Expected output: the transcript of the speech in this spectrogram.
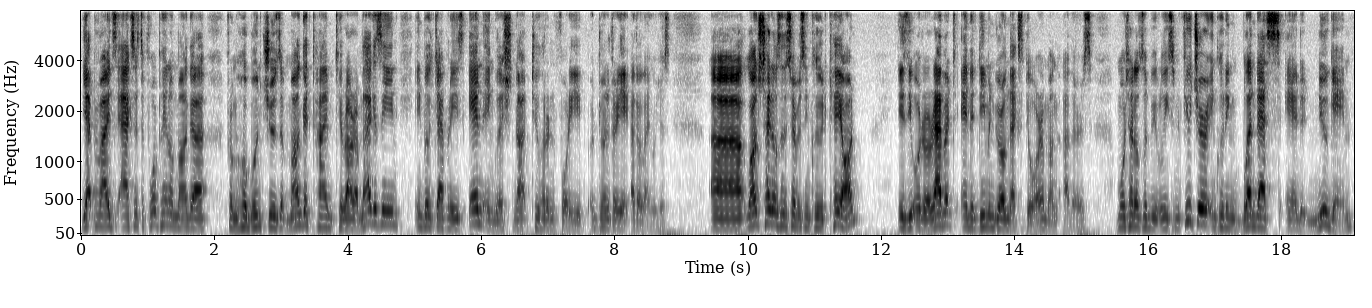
The app provides access to four panel manga from Houbunsha's Manga Time Kirara magazine in both Japanese and English, not 240 or 238 other languages. Uh, launch titles in the service include K-On! is The Order of Rabbit and The Demon Girl Next Door, among others. More titles will be released in the future, including Blend-S and New Game.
